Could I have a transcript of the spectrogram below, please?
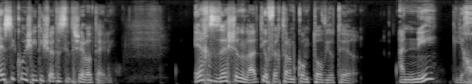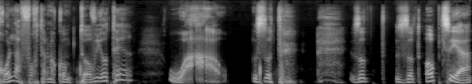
אין סיכוי שהייתי שואל את השאלות האלה. איך זה שנולדתי הופך אותה למקום טוב יותר? אני יכול להפוך אותה למקום טוב יותר? וואו, זאת, זאת, זאת אופציה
